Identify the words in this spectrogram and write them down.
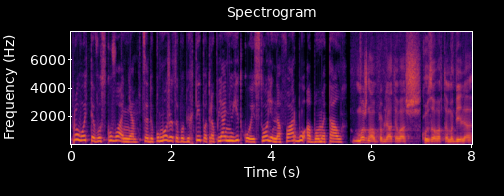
Проводьте воскування. Це допоможе запобігти потраплянню їдкої солі на фарбу або метал. Можна обробляти ваш кузов автомобіля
